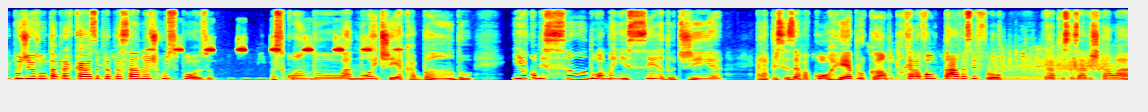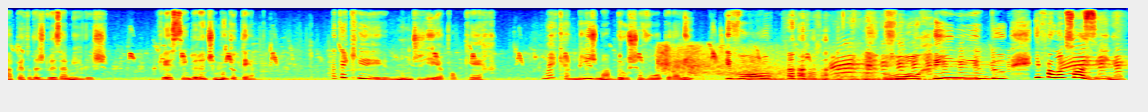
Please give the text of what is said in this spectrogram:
e podia voltar para casa para passar a noite com o esposo. Mas quando a noite ia acabando, ia começando o amanhecer do dia, ela precisava correr para o campo porque ela voltava a ser flor. E ela precisava estar lá, perto das duas amigas. Foi assim durante muito tempo. Até que, num dia qualquer, não é que a mesma bruxa voou por ali? E voou! voou rindo falando sozinha.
